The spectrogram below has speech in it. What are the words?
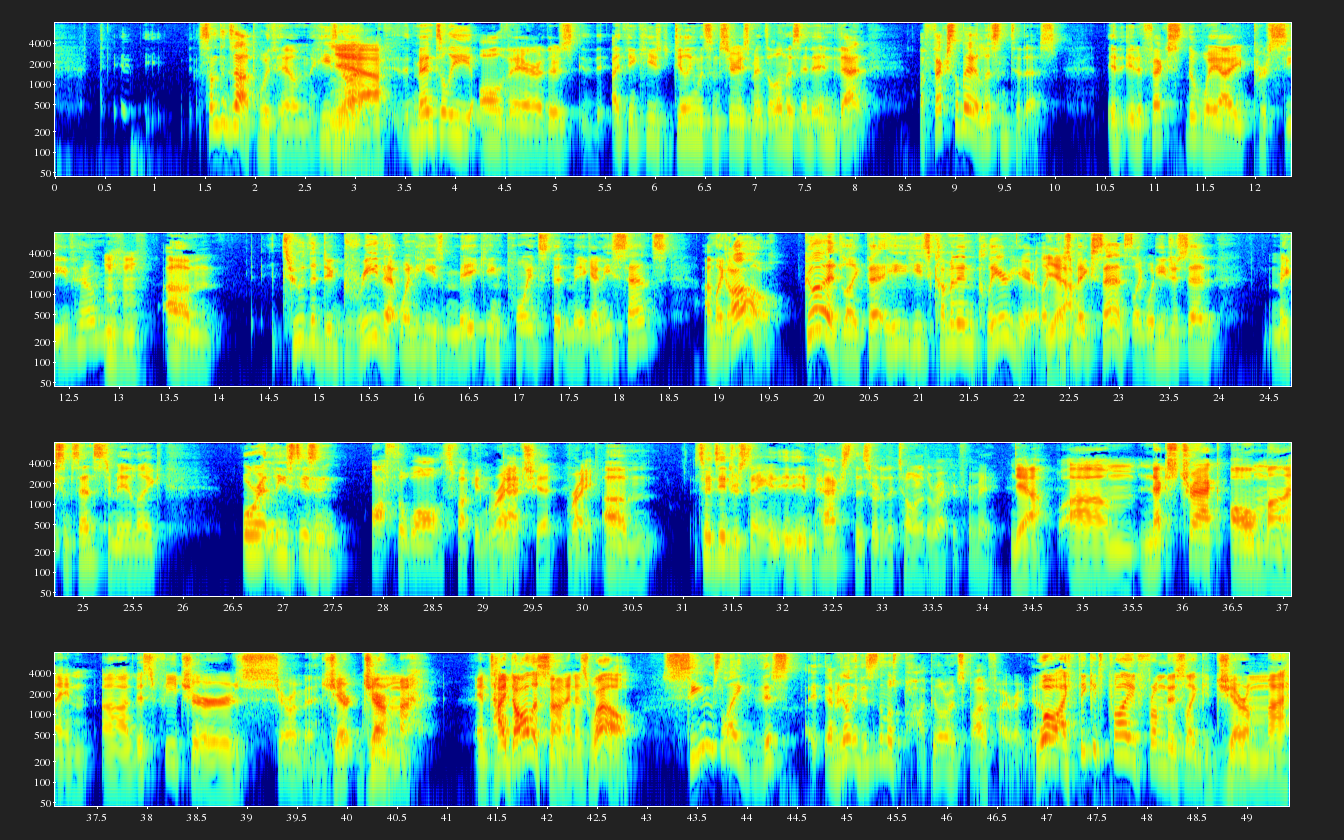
something's up with him. He's Yeah. not mentally all there. There's, I think he's dealing with some serious mental illness, and and that affects the way I listen to this. It it affects the way I perceive him. Um, to the degree that when he's making points that make any sense, I'm like, oh, good. Like that he he's coming in clear here. Like this makes sense. Like what he just said makes some sense to me, and like, or at least isn't off the wall fucking Right. batshit. right? Um, so it's interesting. It, it impacts the sort of the tone of the record for me. Yeah. Um, next track, All Mine. Uh, this features Jeremy Jer- Jeremiah and Ty Dolla Sign as well. seems like this. Evidently, this is the most popular on Spotify right now. Well, I think it's probably from this like Jeremiah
